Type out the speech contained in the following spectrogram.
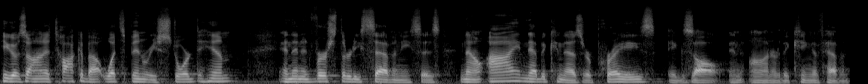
He goes on to talk about what's been restored to him. And then in verse 37, he says, Now I, Nebuchadnezzar, praise, exalt, and honor the King of heaven,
